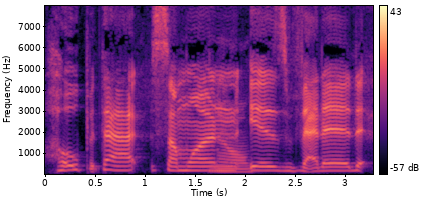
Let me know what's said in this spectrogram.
hope that someone No. is vetted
